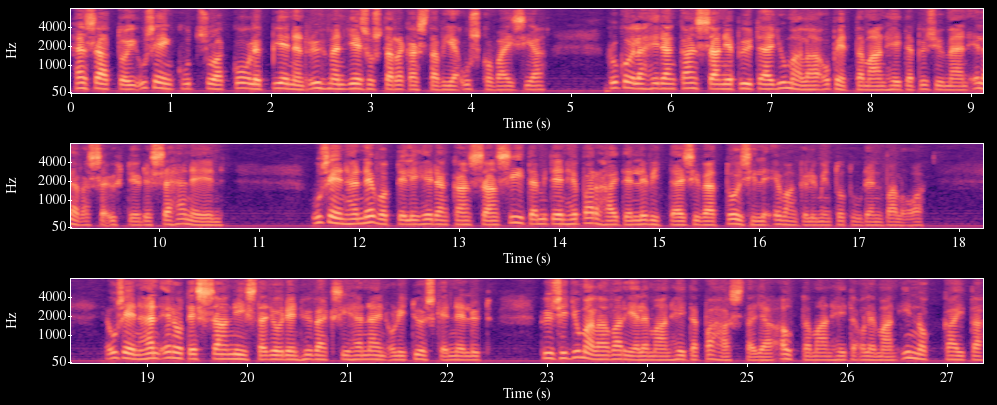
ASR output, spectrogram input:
Hän saattoi usein kutsua koolle pienen ryhmän Jeesusta rakastavia uskovaisia, rukoilla heidän kanssaan ja pyytää Jumalaa opettamaan heitä pysymään elävässä yhteydessä häneen. Usein hän neuvotteli heidän kanssaan siitä, miten he parhaiten levittäisivät toisille evankeliumin totuuden valoa. Ja usein hän erotessaan niistä, joiden hyväksi hän näin oli työskennellyt, pyysi Jumalaa varjelemaan heitä pahasta ja auttamaan heitä olemaan innokkaita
